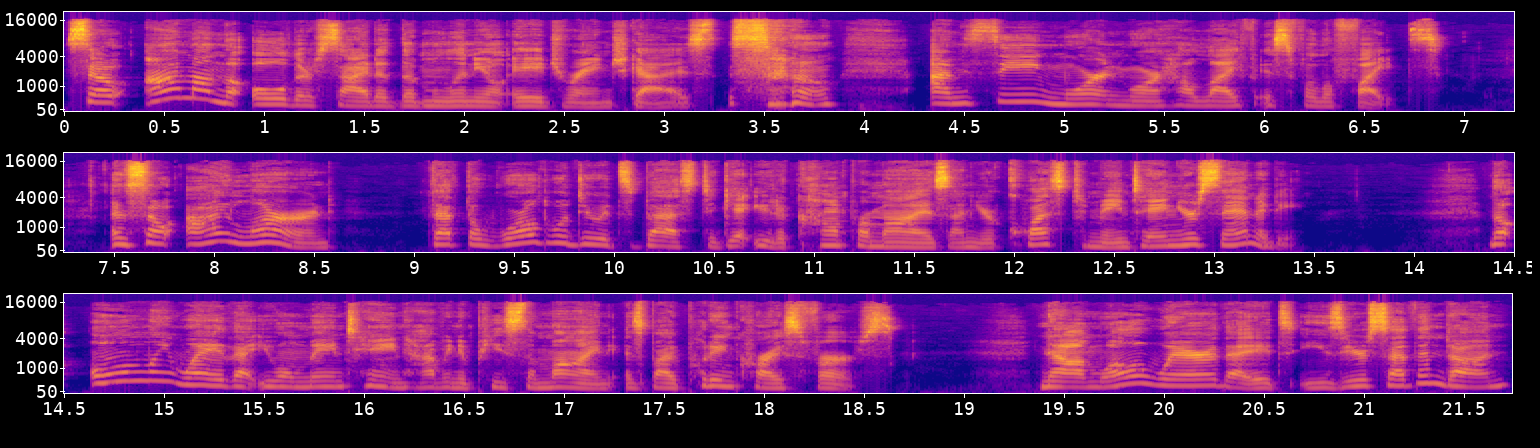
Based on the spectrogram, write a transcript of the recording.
So I'm on the older side of the millennial age range, guys. So I'm seeing more and more how life is full of fights. And so I learned that the world will do its best to get you to compromise on your quest to maintain your sanity. The only way that you will maintain having a peace of mind is by putting Christ first. Now, I'm well aware that it's easier said than done.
